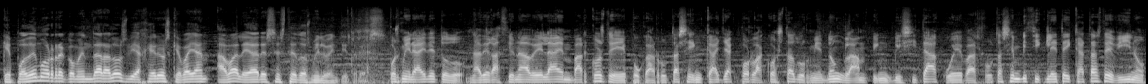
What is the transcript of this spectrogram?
que podemos recomendar a los viajeros que vayan a Baleares este 2023? Pues mira, hay de todo. Navegación a vela en barcos de época, rutas en kayak por la costa durmiendo en glamping, visita a cuevas, rutas en bicicleta y catas de vino,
